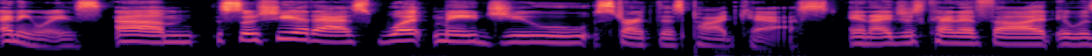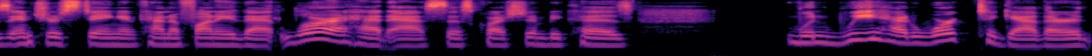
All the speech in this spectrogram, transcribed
Anyways, um, so she had asked, What made you start this podcast? And I just kind of thought it was interesting and kind of funny that Laura had asked this question because when we had worked together,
